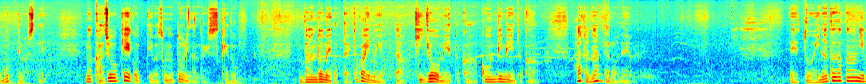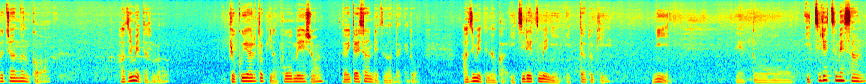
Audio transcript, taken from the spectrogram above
思ってまして。まあ過剰敬語って言えばその通りなんですけどバンド名だったりとか今言った企業名とかコンビ名とかあとなんだろうね。えっと日向坂のニブちゃんなんかは初めてその曲やる時のフォーメーション大体3列なんだけど初めてなんか1列目に行った時にえっ、と1列目さん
